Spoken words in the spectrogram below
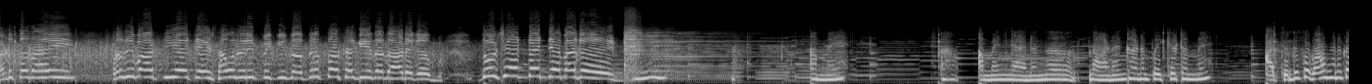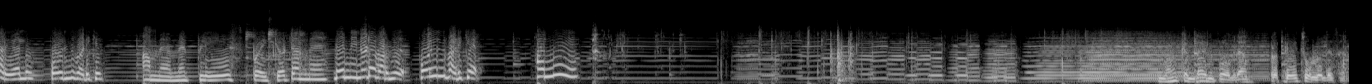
അടുത്തതായി പ്രതിഭ തിയേറ്റേഴ്സ് അവതരിപ്പിക്കുന്ന നൃത്ത സംഗീത നാടകം ദുഷന്റെ മകൻ. അമ്മേ അമ്മ ഞാനൊന്ന് നാടകം കാണാൻ പോയിക്കോട്ടെ അമ്മേ. അച്ഛന്റെ സ്വഭാവം നിനക്ക് അറിയാലോ പോയിരുന്നു പഠിക്കും. അമ്മ അമ്മ പ്ലീസ് പോയിക്കോട്ടെ അമ്മേ. ദേ നിന്നോട് പറഞ്ഞത് പോയിരുന്നു പഠിക്കാൻ അല്ലേ നമുക്ക് എന്തായാലും പ്രോഗ്രാം പ്രത്യേകിച്ച് ഒന്നുമില്ല സാർ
